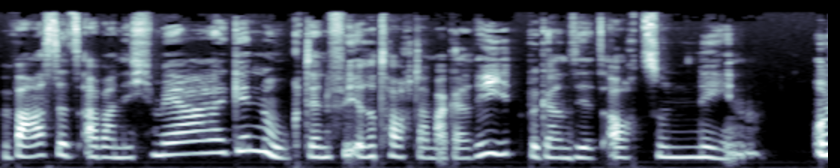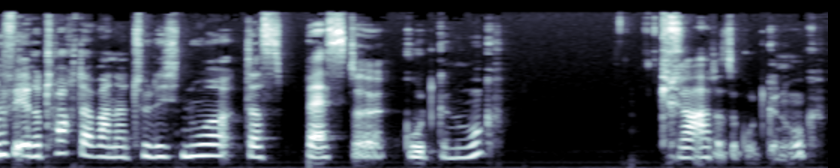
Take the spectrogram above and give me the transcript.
war es jetzt aber nicht mehr genug, denn für ihre Tochter Marguerite begann sie jetzt auch zu nähen. Und für ihre Tochter war natürlich nur das Beste gut genug. Gerade so gut genug.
